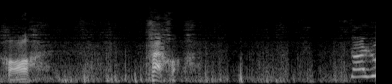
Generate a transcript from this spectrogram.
好，太好了！站住！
